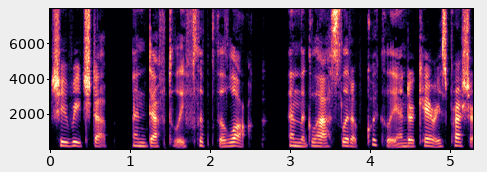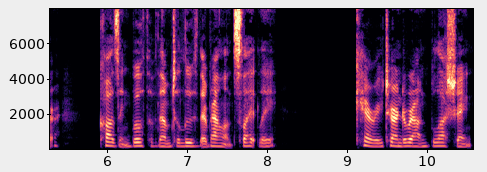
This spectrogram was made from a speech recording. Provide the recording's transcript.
She reached up and deftly flipped the lock, and the glass slid up quickly under Carrie's pressure, causing both of them to lose their balance slightly. Carrie turned around blushing.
